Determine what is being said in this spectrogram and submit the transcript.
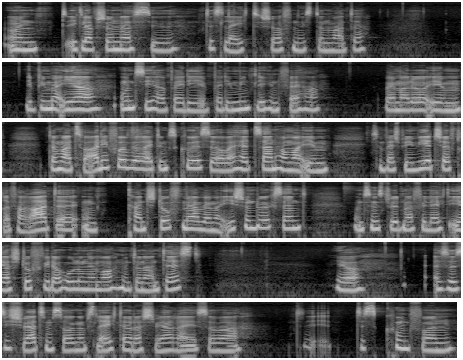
Und ich glaube schon, dass das leicht zu schaffen ist, dann Mathe. Ich bin mir eher unsicher bei den bei die mündlichen Fächern, weil man da eben, da haben wir zwar die Vorbereitungskurse, aber jetzt haben wir eben zum Beispiel in Wirtschaft Referate und keinen Stoff mehr, weil wir eh schon durch sind. Und sonst würde man vielleicht eher Stoffwiederholungen machen und dann einen Test. Ja, also es ist schwer zu sagen, ob es leichter oder schwerer ist, aber das kommt von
